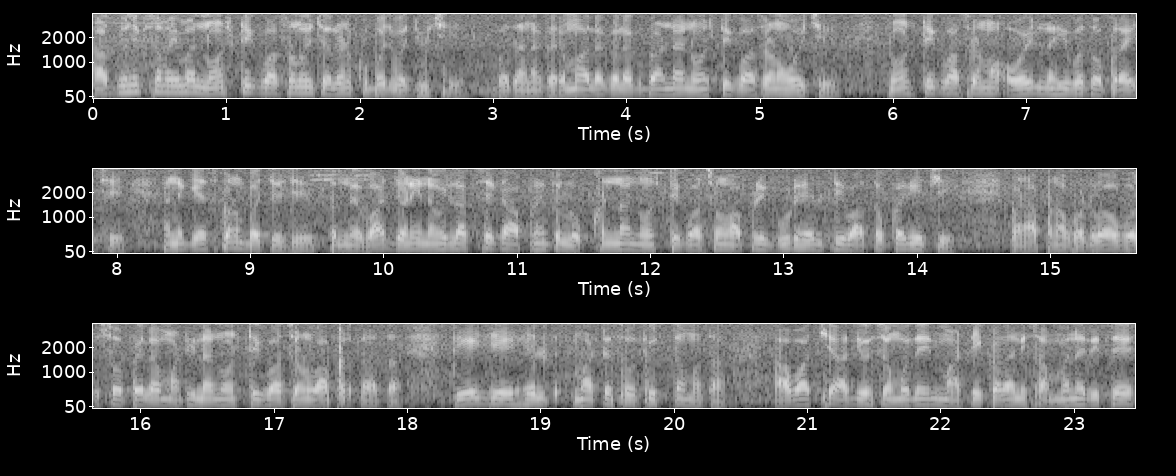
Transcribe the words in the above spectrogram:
આધુનિક સમયમાં નોનસ્ટિક વાસણોનું ચલણ ખૂબ જ વધ્યું છે. બધાના ઘરમાં અલગ અલગ બ્રાન્ડના નોનસ્ટિક વાસણો હોય છે. નોનસ્ટિક વાસણમાં ઓઇલ નહીવત વપરાય છે અને ગેસ પણ બચે છે. તમને વાત જાણી નવી લાગશે કે આપણે તો લોખંડના નોનસ્ટિક વાસણો વાપરી ગુડ હેલ્થની વાતો કરીએ છીએ. પણ આપણા વડવાઓ વર્ષો પહેલાં માટીના નોનસ્ટિક વાસણો વાપરતા હતા. તે જે હેલ્થ માટે સૌથી ઉત્તમ હતા. આ વાત છે આદિવાસી સમુદાયની માટી કળાની સામાન્ય રીતે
